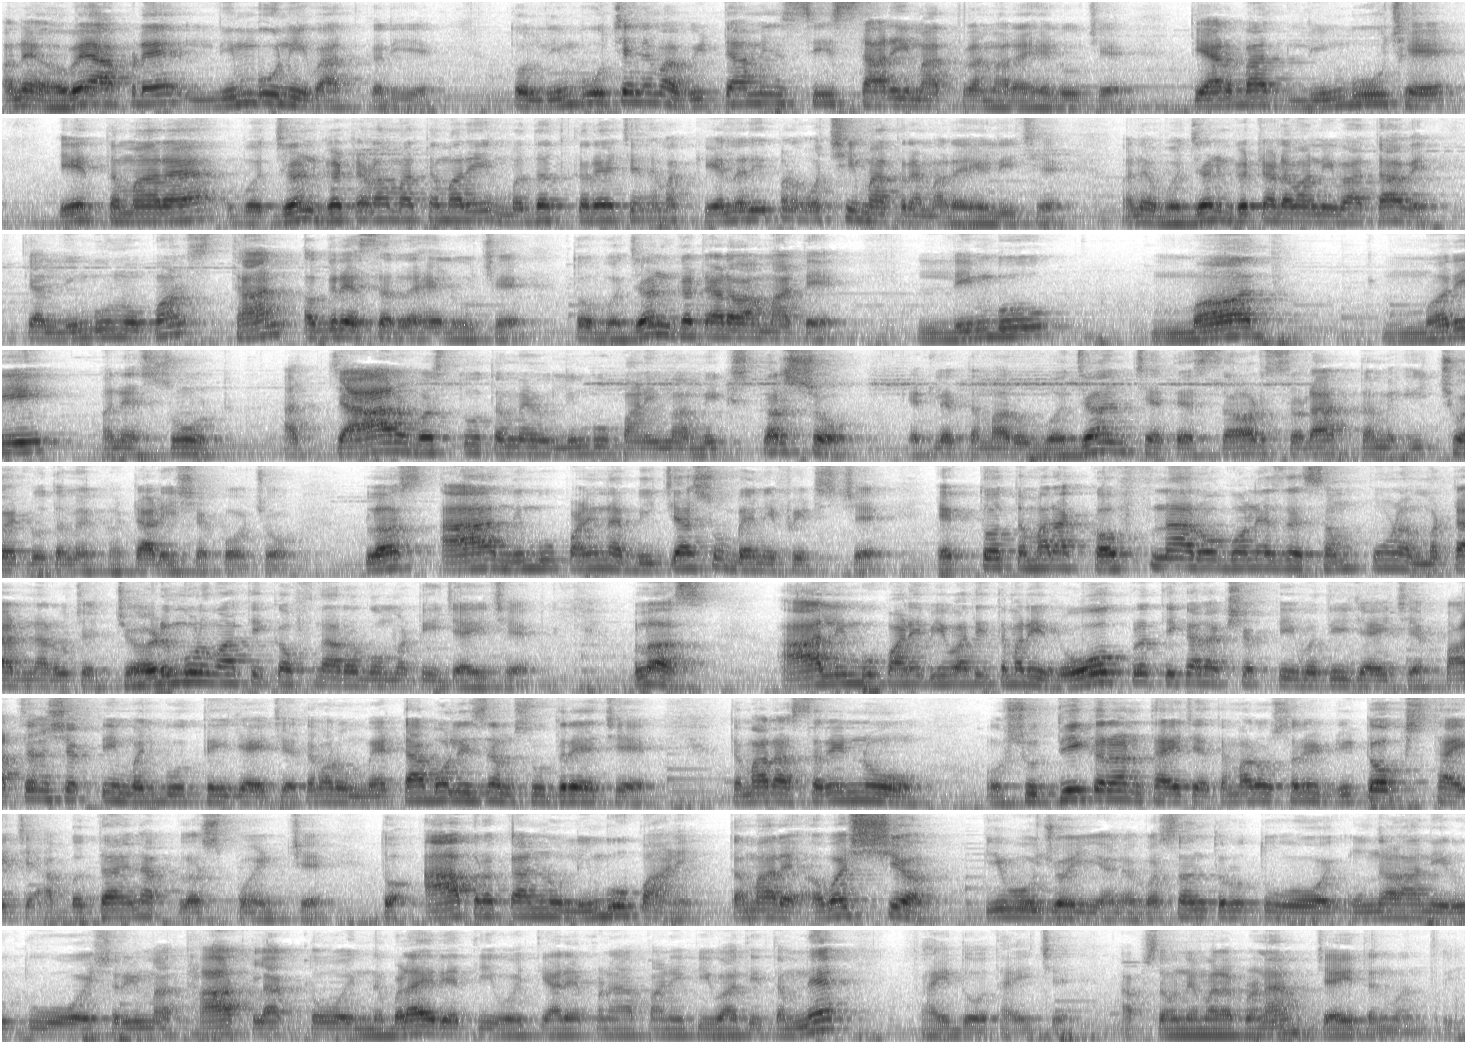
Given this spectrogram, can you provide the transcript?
અને હવે આપણે લીંબુની વાત કરીએ. તો લીંબુ છે ને એમાં વિટામિન સી સારી માત્રામાં રહેલું છે. ત્યારબાદ લીંબુ છે એ તમારા વજન ઘટાડવામાં તમારી મદદ કરે છે અને એમાં કેલરી પણ ઓછી માત્રામાં રહેલી છે. અને વજન ઘટાડવાની વાત આવે, ત્યાં લીંબુનું પણ સ્થાન અગ્રેસર રહેલું છે. તો વજન ઘટાડવા માટે લીંબુ, મધ, મરી અને સૂંઠ, આ ચાર વસ્તુ તમે લીંબુ પાણીમાં મિક્સ કરશો, એટલે તમારું વજન છે તે સડસડાટ તમે ઈચ્છો એટલું તમે ઘટાડી શકો છો. પ્લસ આ લીંબુ પાણીના બીજા શું બેનિફિટ્સ છે? એક તો તમારા કફના રોગોને જે સંપૂર્ણ મટાડનારું છે, જડમૂળમાંથી કફના રોગો મટી જાય છે. પ્લસ આ લીંબુ પાણી પીવાથી તમારી રોગ પ્રતિકારક શક્તિ વધી જાય છે, પાચન શક્તિ મજબૂત થઈ જાય છે, તમારું મેટાબોલિઝમ સુધરે છે, તમારા શરીરનું શુદ્ધિકરણ થાય છે, તમારું શરીર ડિટોક્સ થાય છે, આ બધા એના પ્લસ પોઈન્ટ છે. તો આ પ્રકારનું લીંબુ પાણી તમારે અવશ્ય પીવું જોઈએ અને વસંત ઋતુ હોય, ઉનાળાની ઋતુ હોય, શરીરમાં થાક લાગતો હોય, નબળાઈ રહેતી હોય, ત્યારે પણ આ પાણી પીવાથી તમને ફાયદો થાય છે. આપ સૌને મારા પ્રણામ. જય ધન્વંતરી.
